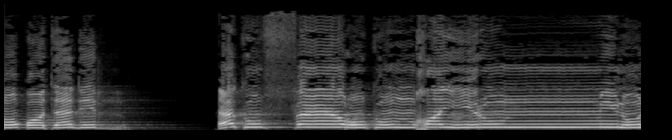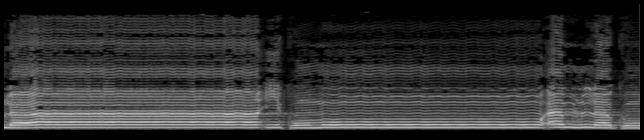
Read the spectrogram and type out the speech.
مقتدر أكفاركم خير من أولئكم أم لكم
